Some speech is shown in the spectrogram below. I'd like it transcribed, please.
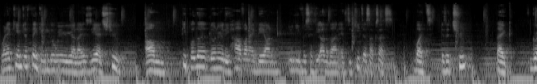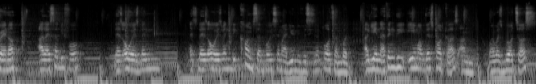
When it came to thinking, though, we realized, yeah, it's true. Um, people don't, don't really have an idea on university other than it's the key to success. But is it true? Like, growing up, as I said before, there's always been it's, there's always been the constant voice in my university is important. But again, I think the aim of this podcast and when it was brought to us,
